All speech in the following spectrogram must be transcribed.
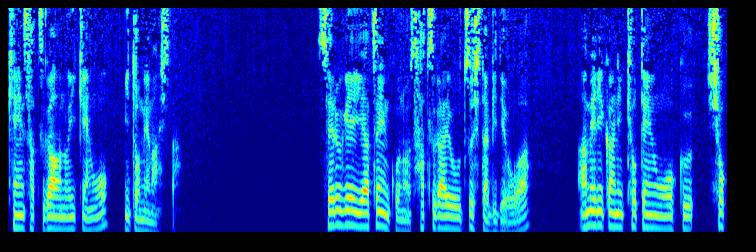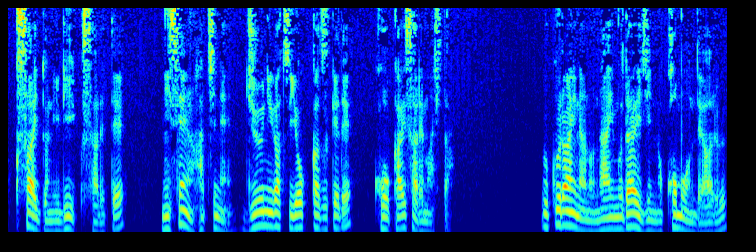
検察側の意見を認めました。セルゲイ・ヤツェンコの殺害を映したビデオは、アメリカに拠点を置くショックサイトにリークされて、2008年12月4日付で公開されました。ウクライナの内務大臣の顧問である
